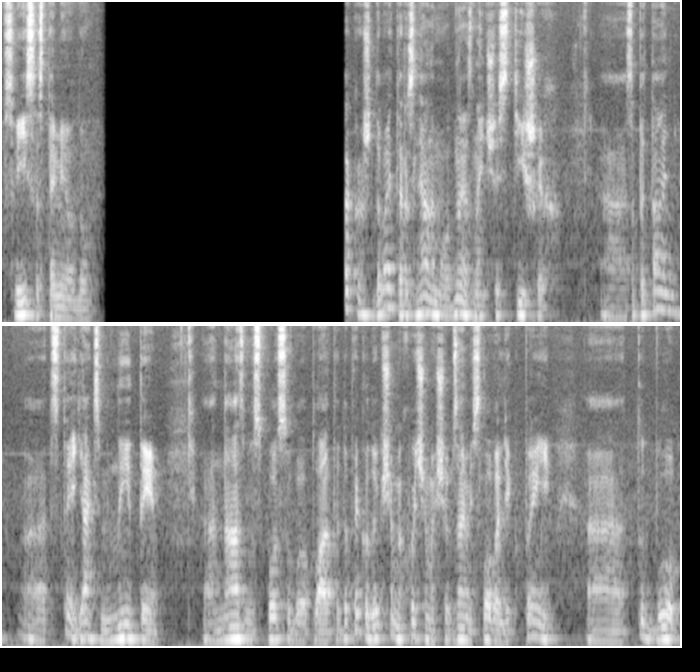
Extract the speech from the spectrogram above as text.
в своїй системі Odoo. Також давайте розглянемо одне з найчастіших е, запитань. Е, Це те, як змінити е, назву способу оплати. До прикладу, якщо ми хочемо, щоб замість слова LeakPay е, тут було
